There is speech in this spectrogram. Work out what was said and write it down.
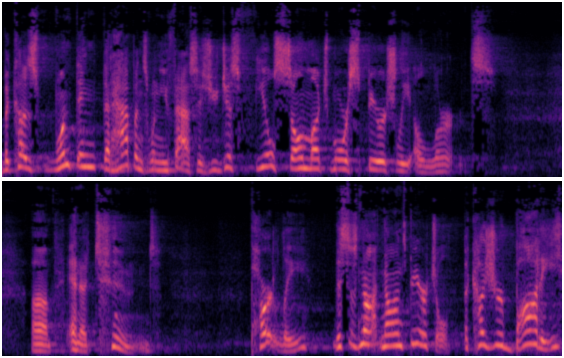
Because one thing that happens when you fast is you just feel so much more spiritually alert um, and attuned. Partly, this is not non spiritual, because your body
